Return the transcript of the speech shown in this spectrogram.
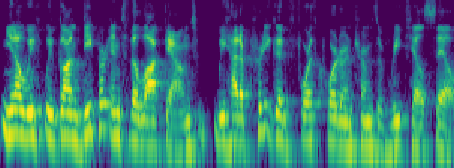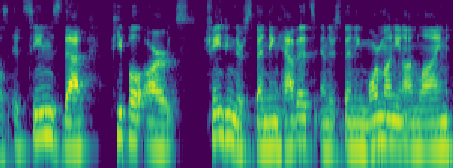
you know we've we've gone deeper into the lockdowns we had a pretty good fourth quarter in terms of retail sales it seems that people are changing their spending habits and they're spending more money online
